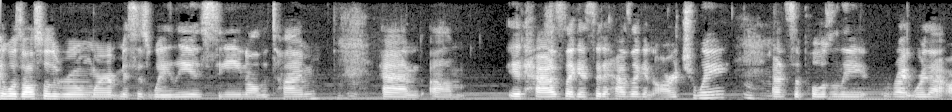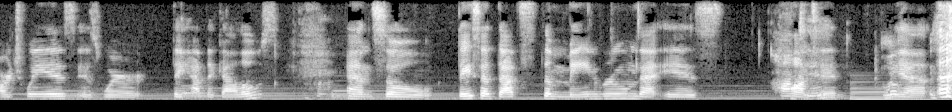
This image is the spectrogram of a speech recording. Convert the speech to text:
it was also the room where Mrs. Whaley is seen all the time, Mhm. and um, it has, like I said, it has like an archway Mhm. and supposedly right where that archway is is where they had the gallows Mhm. and so they said that's the main room that is haunted, Well- yeah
